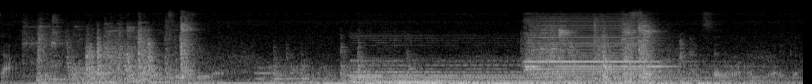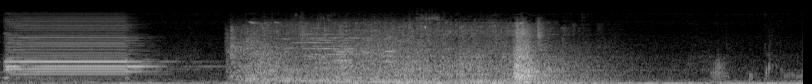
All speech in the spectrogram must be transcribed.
被打，出去了。剩我们那个。啊，被打了呢，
